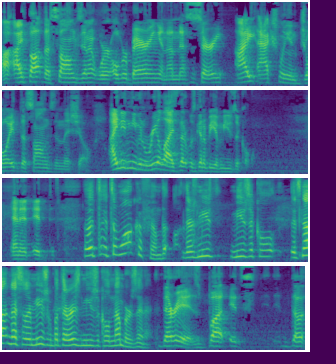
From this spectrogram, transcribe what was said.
I, I thought the songs in it were overbearing and unnecessary. I actually enjoyed the songs in this show. I didn't even realize that it was going to be a musical, and it, it Well, It's, it's a Wonka film. The- There's mu- musical. It's not necessarily musical, but there is musical numbers in it. There is, but it's the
